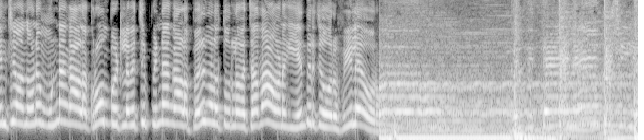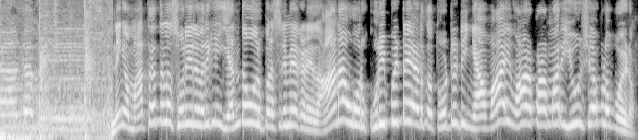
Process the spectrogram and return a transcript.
எஞ்சி வந்தவொடனே முன்னங்கால குரோம்பேட்டில் வச்சு பின்னங்கால பெருங்கலத்தூர்ல வச்சாதான் அவனுக்கு எந்திரிச்ச ஒரு ஃபீலே வரும். நீங்க மத்தத்துல சொல்லிடுற வரைக்கும் எந்த ஒரு பிரச்சனையுமே கிடையாது. ஆனா ஒரு குறிப்பிட்ட இடத்த தொட்டுட்டீங்க வாய் வாழைப்பழம் மாதிரி யூ ஷேப்ல போயிடும்.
